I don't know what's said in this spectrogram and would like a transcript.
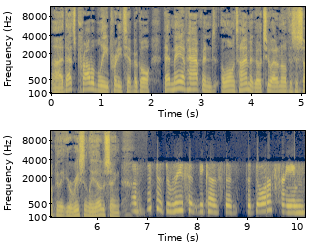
uh, that's probably pretty typical. That may have happened a long time ago, too. I don't know if this is something that you're recently noticing. Well, this is recent because the the door frame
